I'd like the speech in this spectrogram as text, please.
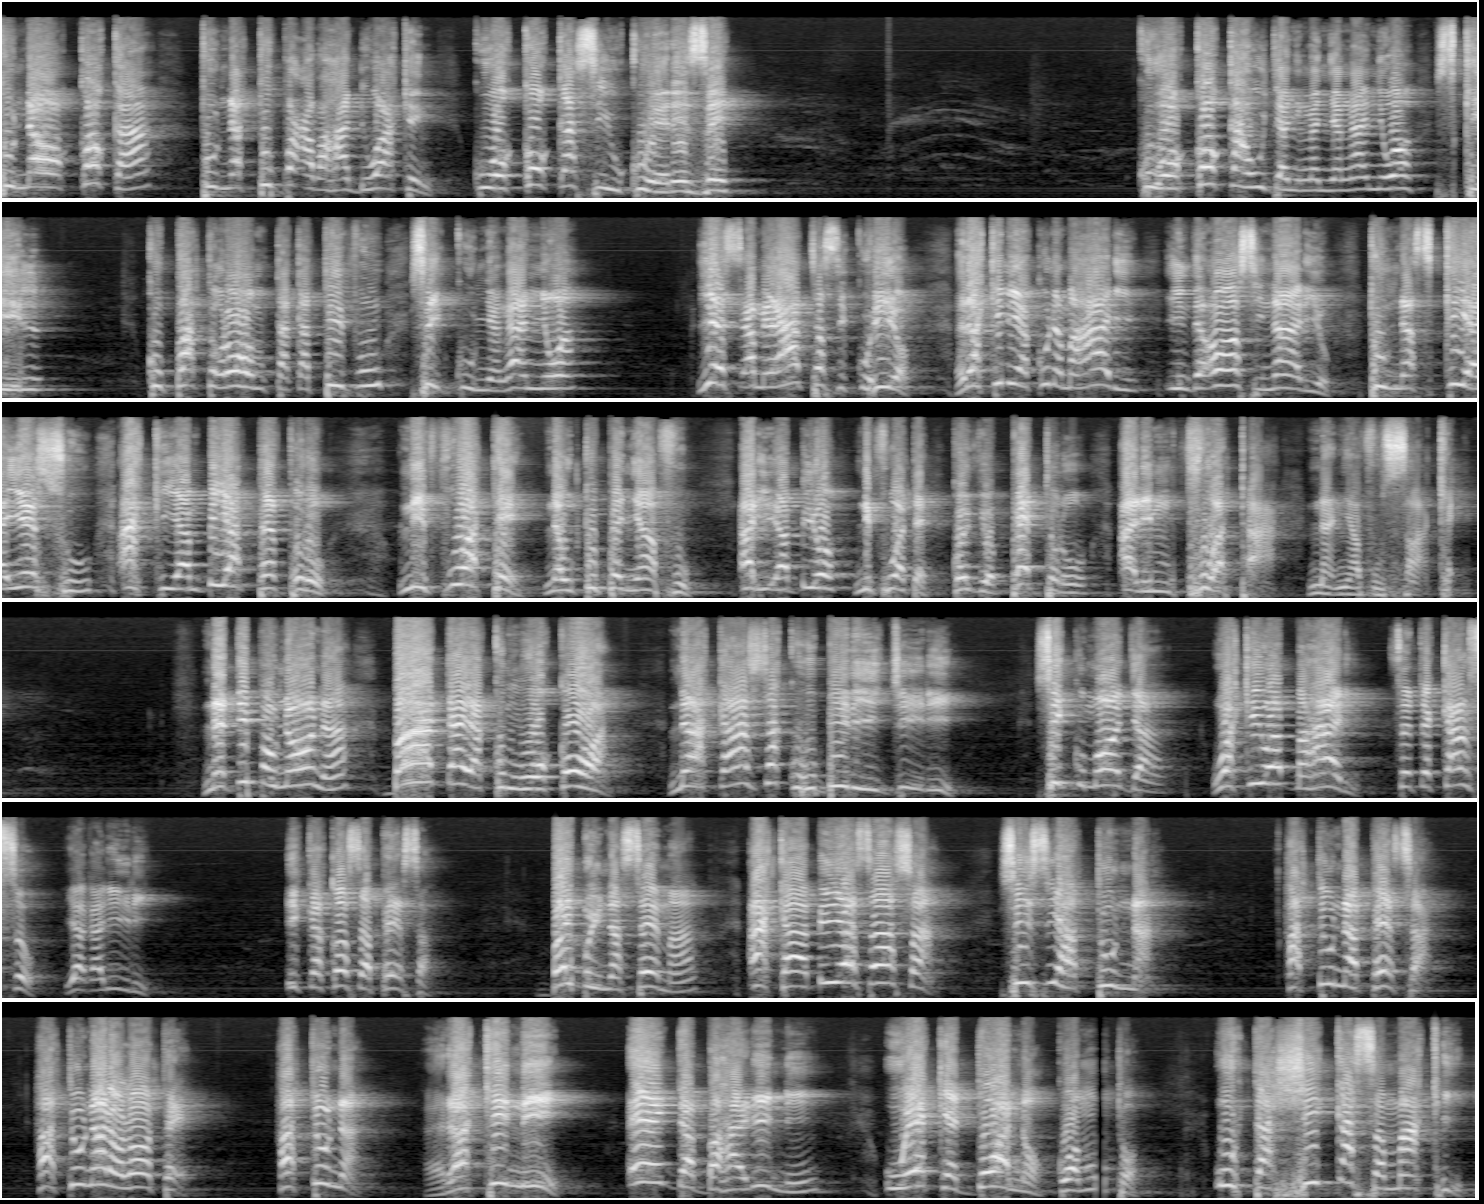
Tunaokoka tunatupa our hard working kuokoka si ukueleze. Kuokoka hujanyang'anywa skill. Kupata roho mtakatifu si kunyang'anywa yes ameacha siku hiyo. Lakini hakuna mahali in the all scenario tunasikia yesu akiambia petro nifuate na utupe nyafu. Aliambiwa nifuate. Kwa hivyo petro alimfuata na nyafu zake. Na ndipo unaona baada ya kumwokoa na akaanza kuhubiri injili siku moja wakiwa mahali sete kanso ya galili ikakosa pesa. Bible inasema akaambia sasa. Sisi hatuna. Hatuna pesa. Hatuna lolote. Hatuna. Lakini enda baharini uweke doano kwa mto. Utashika samaki.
